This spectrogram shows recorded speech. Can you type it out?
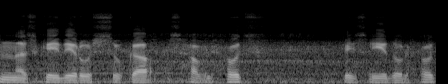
الناس كيديروا السكا أصحاب الحوت كيصيدوا الحوت.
